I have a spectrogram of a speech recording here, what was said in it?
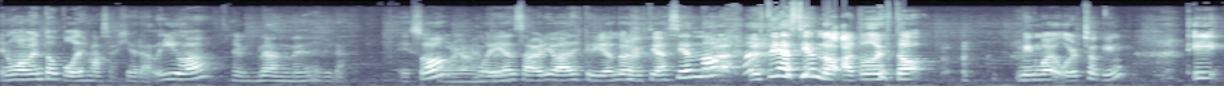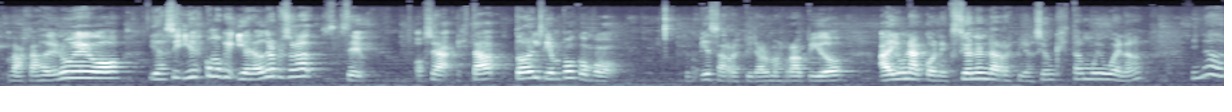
En un momento podés masajear arriba, El glande. Mira, Eso, Obviamente. muy bien, Sabri va describiendo lo que estoy haciendo. Lo estoy haciendo a todo esto. Meanwhile, we're talking. Y bajas de nuevo. Y así. Y es como que. Y a la otra persona se. O sea, está todo el tiempo como. Empieza a respirar más rápido. Hay una conexión en la respiración que está muy buena. Y nada.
